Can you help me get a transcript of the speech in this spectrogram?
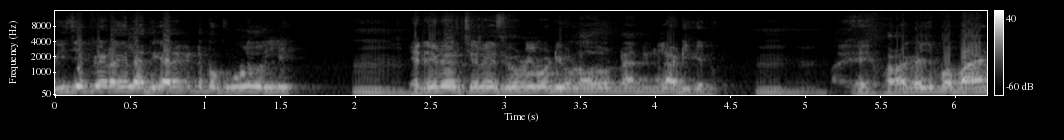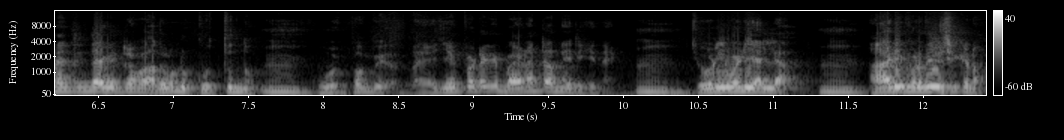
ബി ജെ പിയുടെ കയ്യിൽ അധികാരം കിട്ടുമ്പോൾ കൂടുതലല്ലേ? എന്റെ ചെറിയ ചൂടുകൂടി ഉള്ളൂ അതുകൊണ്ട് ഞാൻ നിങ്ങളെ അടിക്കുന്നു. കുറെ കഴിയുമ്പോൾ ബയണറ്റിന്റെ കിട്ടുമ്പോൾ അതുകൊണ്ട് കുത്തുന്നു. ഇപ്പം ബി ജെ ഇരിക്കുന്നത് ചൂടിൽ ആടി പ്രതീക്ഷിക്കണം.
